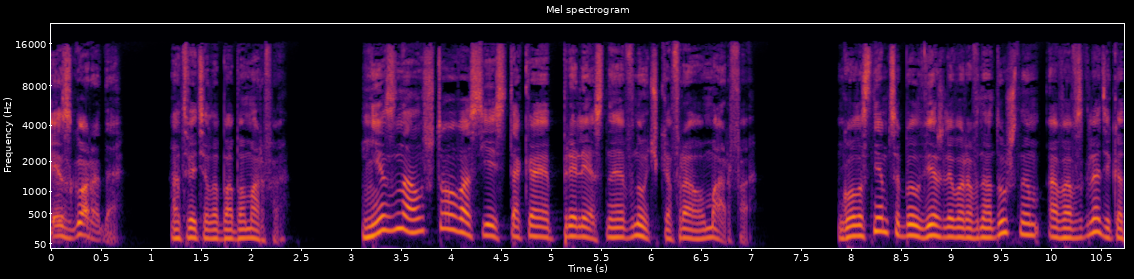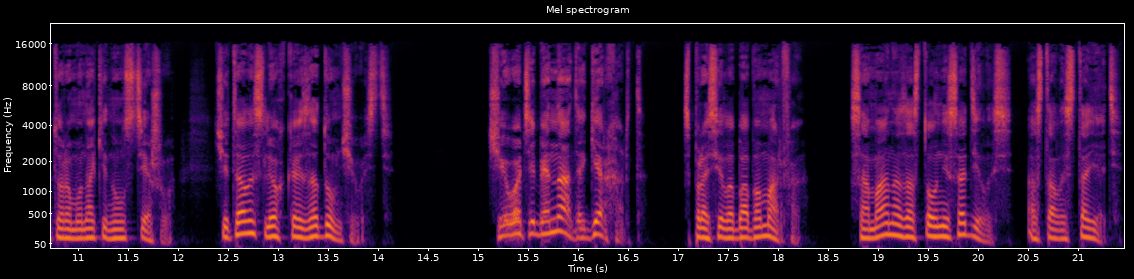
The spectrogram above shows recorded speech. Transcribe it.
«Из города», — ответила баба Марфа. «Не знал, что у вас есть такая прелестная внучка, фрау Марфа». Голос немца был вежливо равнодушным, а во взгляде, которому накинул Стешу, читалась легкая задумчивость. «Чего тебе надо, Герхард?» — спросила баба Марфа. Сама она за стол не садилась, осталась стоять.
